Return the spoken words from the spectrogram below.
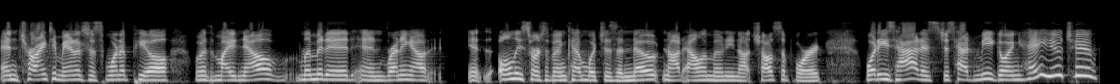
and trying to manage this one appeal with my now limited and running out only source of income, which is a note, not alimony, not child support. What he's had is just had me going, Hey, YouTube,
